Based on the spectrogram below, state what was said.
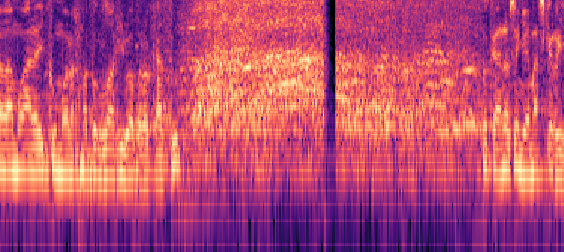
Assalamualaikum warahmatullahi wabarakatuh. Kok gak sing maskeri?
